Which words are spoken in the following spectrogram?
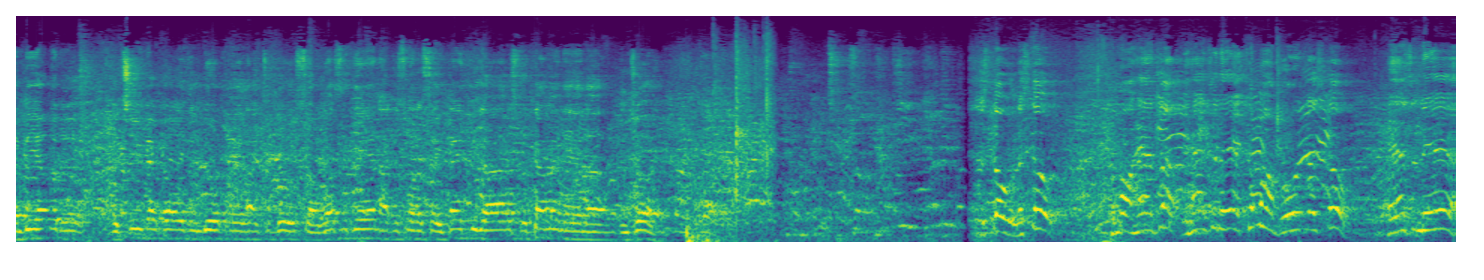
and be able to achieve their goals and do what they like to do. So once again, I just want to say thank you guys for coming and uh, enjoy. Let's go. Let's go. Come on, hands up. Your hands in the air. Come on, Bruins. Let's go. Hands in the air.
